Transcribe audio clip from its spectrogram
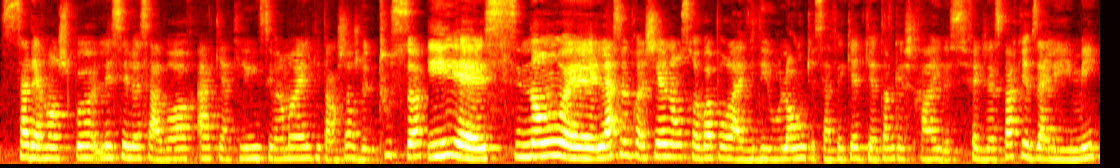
ça dérange pas, laissez-le savoir à Kathleen. C'est vraiment elle qui est en charge de tout ça. Et euh, sinon, euh, la semaine prochaine, on se revoit pour la vidéo longue, ça fait quelques temps que je travaille dessus. Fait que j'espère que vous allez aimer.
